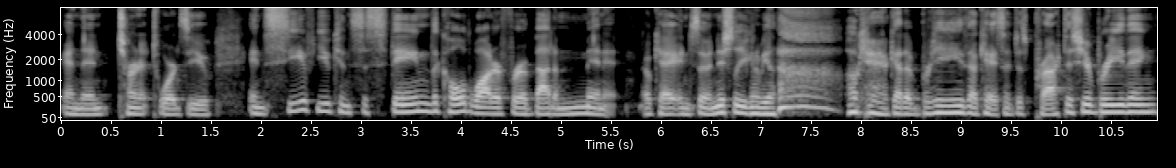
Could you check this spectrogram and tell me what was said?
and then turn it towards you and see if you can sustain the cold water for about a minute. Okay. And so initially you're going to be like, okay, I got to breathe. Okay. So just practice your breathing.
